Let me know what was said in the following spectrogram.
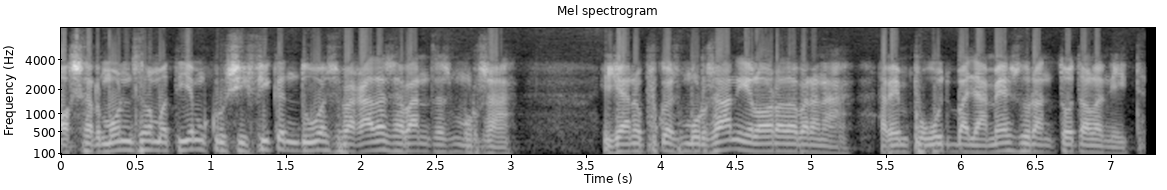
Els sermons del matí em crucifiquen dues vegades abans d'esmorzar. I ja no puc esmorzar ni a l'hora de berenar, havent pogut ballar més durant tota la nit.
